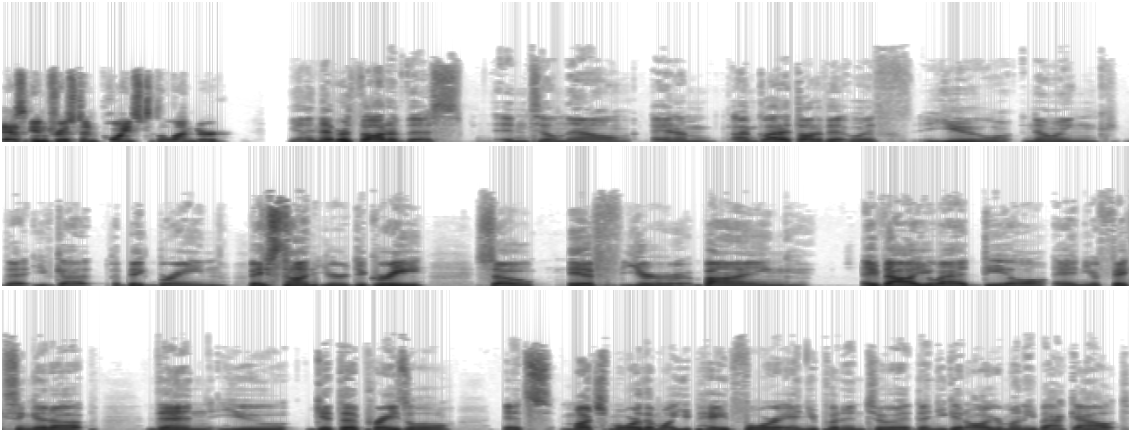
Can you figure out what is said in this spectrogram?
as interest and points to the lender. Yeah, I never thought of this until now, and I'm I'm glad I thought of it with you, knowing that you've got a big brain based on your degree. So if you're buying a value add deal and you're fixing it up, then you get the appraisal. It's much more than what you paid for and you put into it. Then you get all your money back out.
